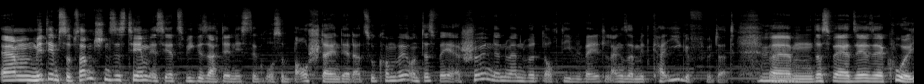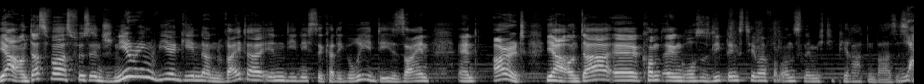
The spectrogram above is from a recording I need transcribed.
Ähm, mit dem Subsumption-System ist jetzt, wie gesagt, der nächste große Baustein, der dazu kommen will. Und das wäre ja schön, denn dann wird auch die Welt langsam mit KI gefüttert. Mhm. Ähm, das wäre sehr, sehr cool. Ja, und das war's fürs Engineering. Wir gehen dann weiter in die nächste Kategorie, Design and Art. Ja, und da äh, kommt ein großes Lieblingsthema von uns, nämlich die Piratenbasis. Ja,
